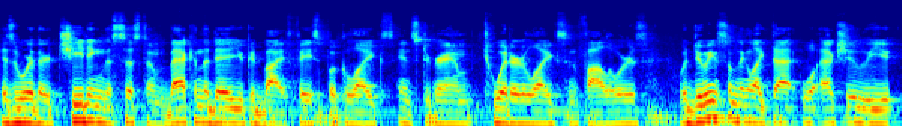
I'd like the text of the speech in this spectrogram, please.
is where they're cheating the system. Back in the day, you could buy Facebook likes, Instagram, Twitter likes, and followers. With doing something like that, will actually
